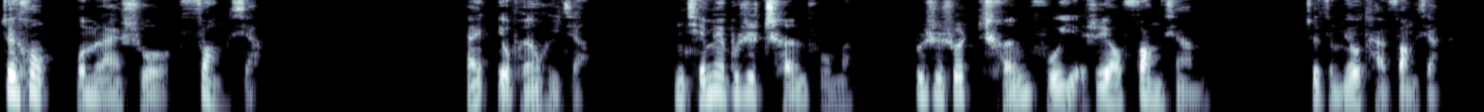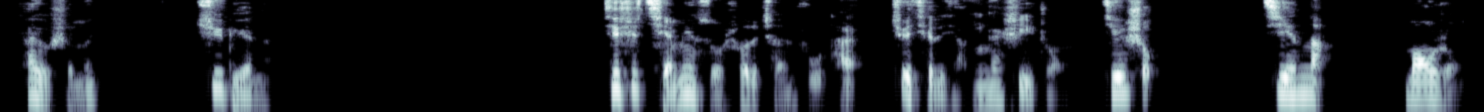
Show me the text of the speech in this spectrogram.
最后，我们来说放下。哎，有朋友会讲，你前面不是臣服吗？不是说臣服也是要放下吗？这怎么又谈放下？它有什么区别呢？其实前面所说的臣服，它确切的讲应该是一种接受、接纳、包容。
